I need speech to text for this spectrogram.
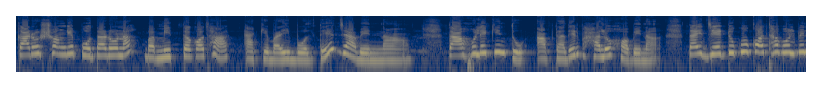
কারোর সঙ্গে প্রতারণা বা মিথ্যা কথা একেবারেই বলতে যাবেন না। তাহলে কিন্তু আপনাদের ভালো হবে না। তাই যেটুকু কথা বলবেন,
